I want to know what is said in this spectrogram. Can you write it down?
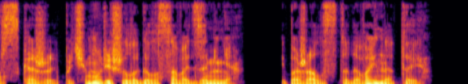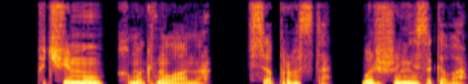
скажи, почему решила голосовать за меня? И, пожалуйста, давай на «ты». «Почему?» — хмыкнула она. «Все просто. Больше не за кого.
